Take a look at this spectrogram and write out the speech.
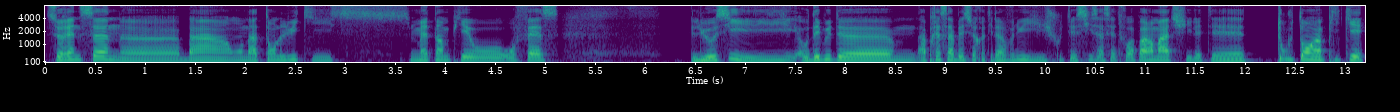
Sorensen, euh, ben, on attend de lui qu'il se mette un pied aux, aux fesses. Lui aussi, il- au début de. Après sa blessure, quand il est revenu, il shootait 6 à 7 fois par match. Il était tout le temps impliqué.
